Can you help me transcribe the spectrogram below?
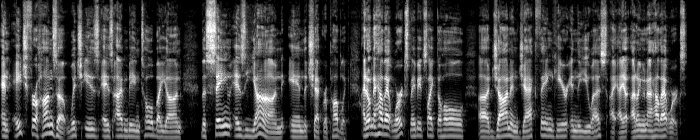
and H for Honza, which is, as I'm being told by Jan, the same as Jan in the Czech Republic. I don't know how that works. Maybe it's like the whole uh, John and Jack thing here in the U.S. I, I, I don't even know how that works.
